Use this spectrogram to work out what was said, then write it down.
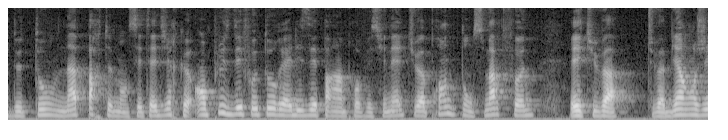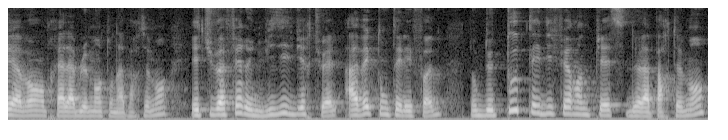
de ton appartement. C'est-à-dire qu'en plus des photos réalisées par un professionnel, tu vas prendre ton smartphone et tu vas, tu vas bien ranger avant préalablement ton appartement et tu vas faire une visite virtuelle avec ton téléphone donc de toutes les différentes pièces de l'appartement,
